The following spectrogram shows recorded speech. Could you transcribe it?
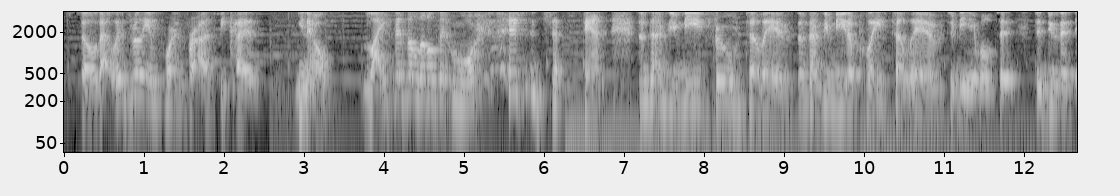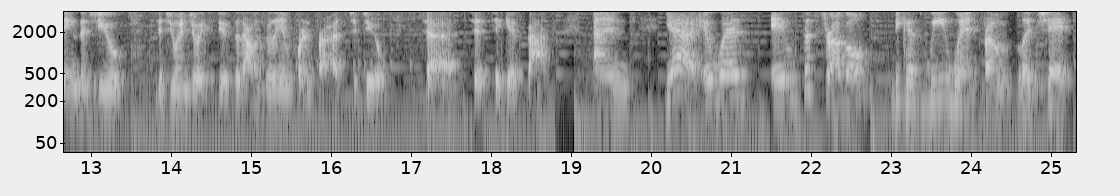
So that was really important for us because you know life is a little bit more than just dance. Sometimes you need food to live. Sometimes you need a place to live to be able to to do the things that you that you enjoy to do. So that was really important for us to do to to to give back. And yeah, it was it's a struggle because we went from legit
